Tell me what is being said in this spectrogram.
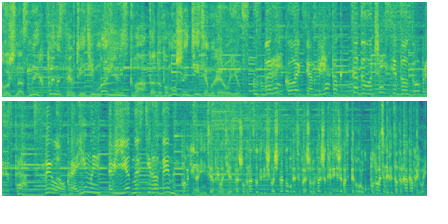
Кожна з них принесе в твій дім магію Різдва та допоможе дітям героїв. Збирай колекцію ангеляток та долучайся до добрих справ. Сила України в єдності родини. Благодійна ініціатива діє з 1 2024 по 31 2025 року. Подробиці на епіцентр Капкайвей.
